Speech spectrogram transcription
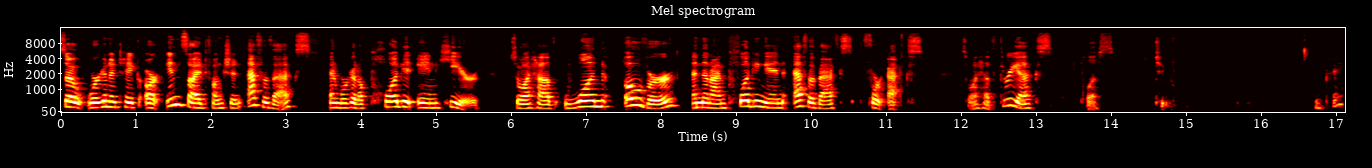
So we're going to take our inside function f of x and we're going to plug it in here. So I have 1 over, and then I'm plugging in f of x for x. So I have 3x plus 2. Okay.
